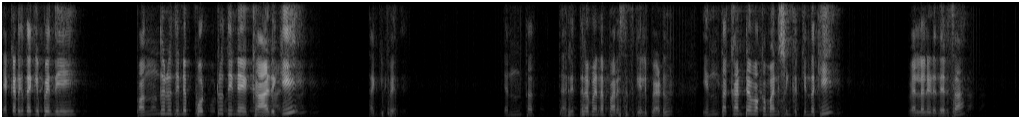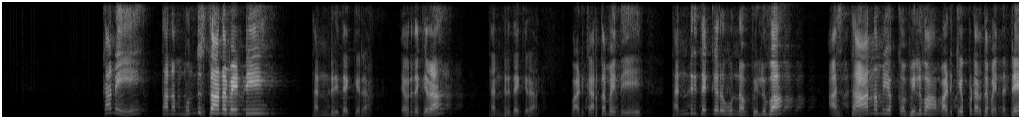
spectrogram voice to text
ఎక్కడికి తగ్గిపోయింది? పందులు తినే పొట్టు తినే కాడికి తగ్గిపోయింది. ఎంత దరిద్రమైన పరిస్థితికి వెళ్ళిపోయాడు. ఇంతకంటే ఒక మనిషి ఇంకా కిందకి వెళ్ళలేడు తెలుసా? కానీ తన ముందు స్థానం ఏంటి? తండ్రి దగ్గర. ఎవరి దగ్గర? తండ్రి దగ్గర. వాడికి అర్థమైంది తండ్రి దగ్గర ఉన్న విలువ ఆ స్థానం యొక్క విలువ వాడికి ఎప్పుడు అర్థమైందంటే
